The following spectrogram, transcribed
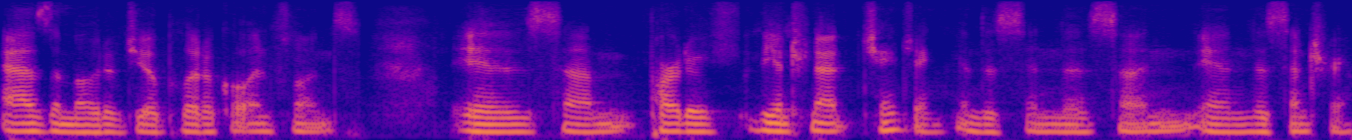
as a mode of geopolitical influence is um, part of the internet changing in this in this uh, in this century.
